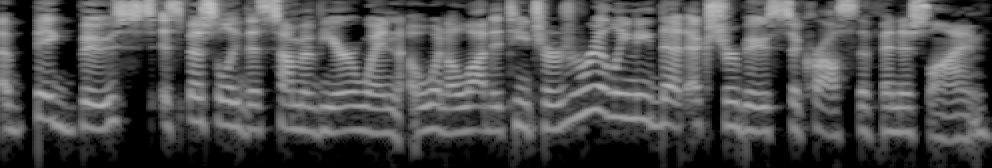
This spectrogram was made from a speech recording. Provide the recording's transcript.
a, big boost especially this time of year when when a lot of teachers really need that extra boost to cross the finish line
